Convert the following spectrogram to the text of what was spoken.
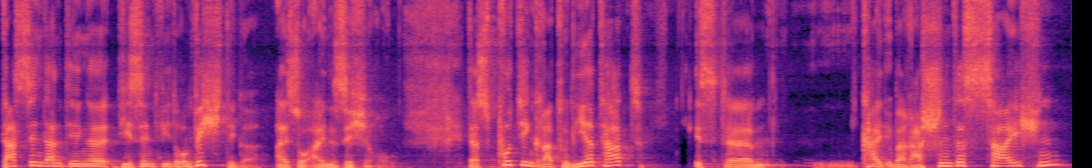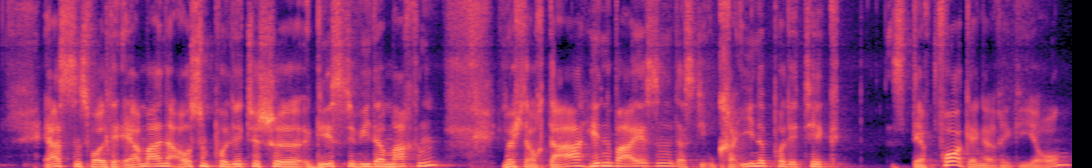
Das sind dann Dinge, die sind wiederum wichtiger als so eine Sicherung. Dass Putin gratuliert hat, ist ähm, kein überraschendes Zeichen. Erstens wollte er mal eine außenpolitische Geste wieder machen. Ich möchte auch da hinweisen, dass die Ukraine-Politik der Vorgängerregierung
